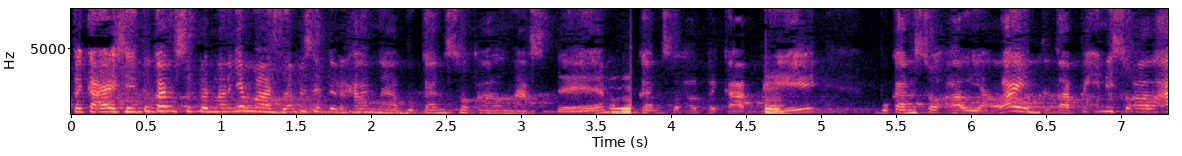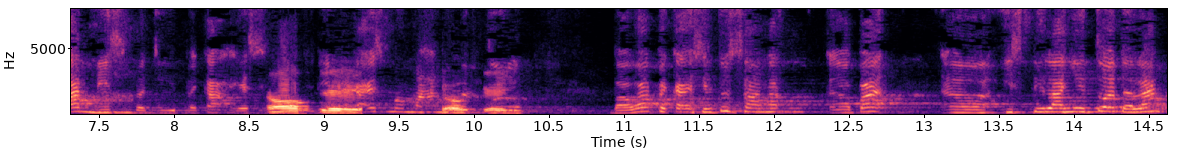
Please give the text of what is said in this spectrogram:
PKS itu kan sebenarnya mazhabnya sederhana, bukan soal Nasdem, hmm. bukan soal PKB, hmm. bukan soal yang lain, tetapi ini soal Anies bagi PKS. Okay. PKS memahami okay. betul bahwa PKS itu sangat apa uh, istilahnya itu adalah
